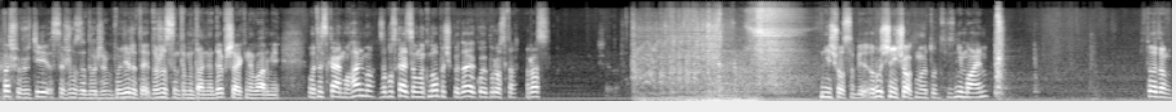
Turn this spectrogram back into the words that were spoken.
Вперше в житті сиджу за доджем, повірите, дуже сентиментально, де б ще як не в армії. Витискаємо гальма, запускається воно кнопочкою, да, якою просто раз. Нічого собі, ручничок ми тут знімаємо. Хто там?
